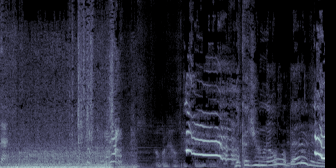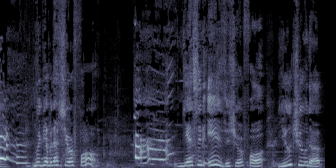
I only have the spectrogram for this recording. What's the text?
that? Because you know better than that. But yeah, but that's your fault. Yes, it is. It's your fault. You chewed up.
